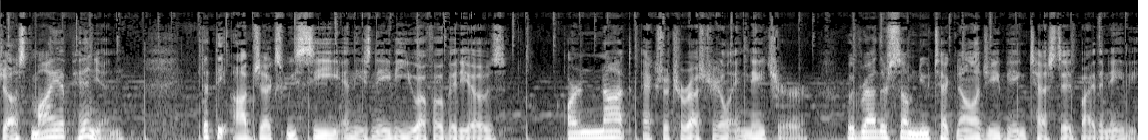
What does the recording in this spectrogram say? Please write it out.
just my opinion, that the objects we see in these Navy UFO videos are not extraterrestrial in nature, but rather some new technology being tested by the Navy.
